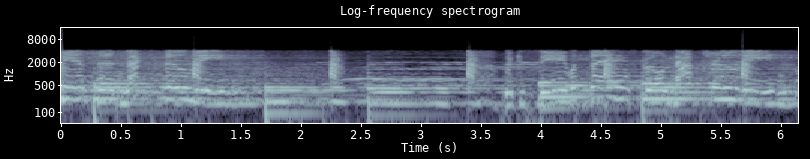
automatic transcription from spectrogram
here sit next to me. We can see where things go naturally.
